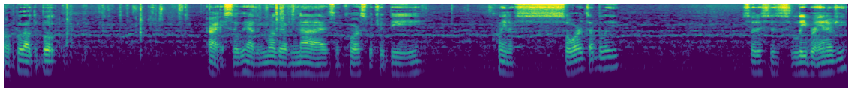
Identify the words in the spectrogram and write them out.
Or pull out the book. Alright, so we have the Mother of Knives, of course, which would be Queen of Swords, I believe. So this is Libra energy.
